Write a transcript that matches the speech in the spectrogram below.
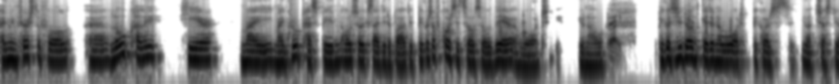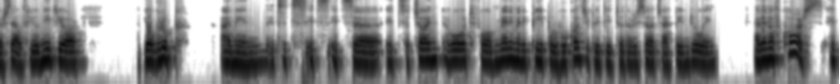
I mean, first of all, uh, locally here, my my group has been also excited about it because, of course, it's also their award. You know, right? Because you don't get an award because you're just yourself. You need your your group. I mean, it's it's it's it's a it's a joint award for many many people who contributed to the research I've been doing, and then of course it.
